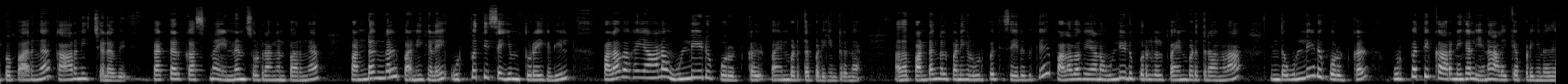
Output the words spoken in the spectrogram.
இப்போ பாருங்கள் காரணி செலவு ஃபேக்டர் காஸ்ட்னா என்னன்னு சொல்கிறாங்கன்னு பாருங்கள் பண்டங்கள் பணிகளை உற்பத்தி செய்யும் துறைகளில் பல வகையான உள்ளீடு பொருட்கள் பயன்படுத்தப்படுகின்றன. அதாவது பண்டங்கள் பணிகள் உற்பத்தி செய்கிறதுக்கு பல வகையான உள்ளீடு பொருட்கள் பயன்படுத்துகிறாங்கன்னா இந்த உள்ளீடு பொருட்கள் உற்பத்தி காரணிகள் என அழைக்கப்படுகிறது.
